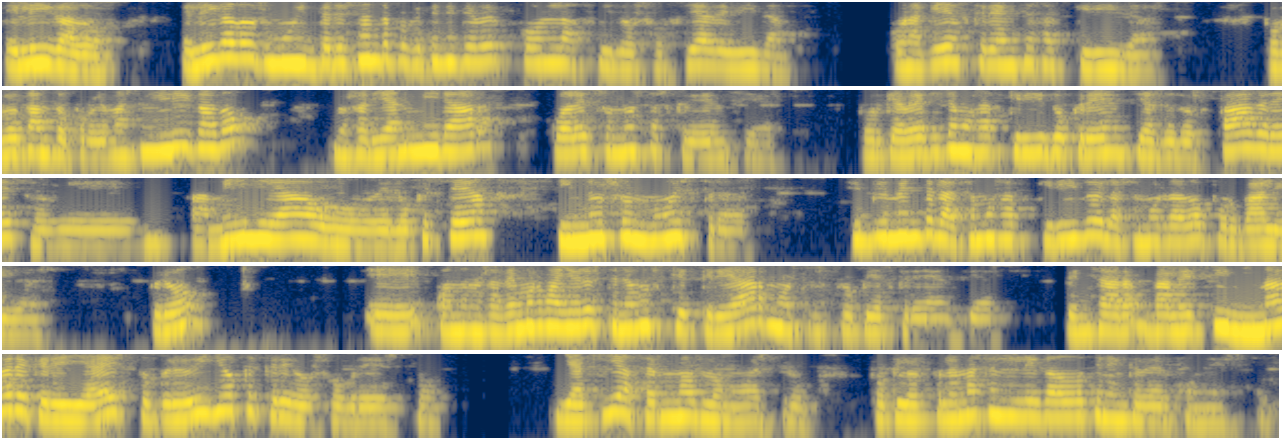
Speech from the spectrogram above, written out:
El hígado, el hígado es muy interesante porque tiene que ver con la filosofía de vida, con aquellas creencias adquiridas. Por lo tanto, problemas en el hígado nos harían mirar cuáles son nuestras creencias. Porque a veces hemos adquirido creencias de los padres o de familia o de lo que sea y no son nuestras. Simplemente las hemos adquirido y las hemos dado por válidas. Pero eh, cuando nos hacemos mayores tenemos que crear nuestras propias creencias. Pensar, vale, sí, mi madre creía esto, pero ¿y yo qué creo sobre esto? Y aquí hacernos lo nuestro porque los problemas en el hígado tienen que ver con esto.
